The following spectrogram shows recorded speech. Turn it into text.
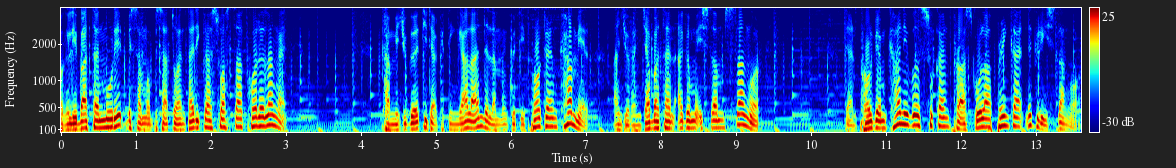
penglibatan murid bersama Persatuan Tadika Swasta Kuala Langat. Kami juga tidak ketinggalan dalam mengikuti program Kamil Anjuran Jabatan Agama Islam Selangor dan program Karnival Sukan Prasekolah Peringkat Negeri Selangor.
